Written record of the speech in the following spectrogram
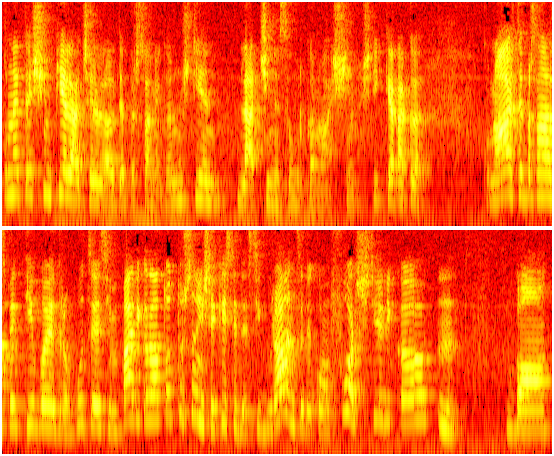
pune-te și în pielea celelalte persoane, că nu știe la cine se urcă în mașină, știi? Chiar dacă cunoaște persoana respectivă, e drăguță, e simpatică, dar totuși sunt niște chestii de siguranță, de confort, știi? Adică, mm, bon,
